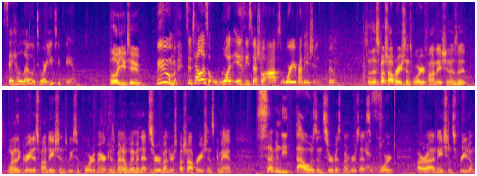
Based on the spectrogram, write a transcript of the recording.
Say hello to our YouTube fam. Hello, YouTube. Boom! So tell us, what is the Special Ops Warrior Foundation? Boom. So the Special Operations Warrior Foundation is a, one of the greatest foundations. We support America's men and women that serve under Special Operations Command. 70,000 service members that Yes. support our uh, nation's freedom.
